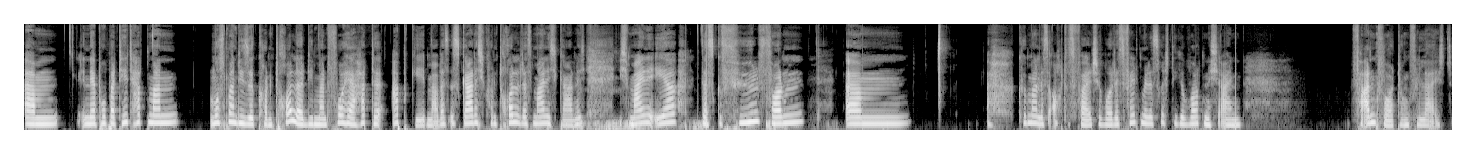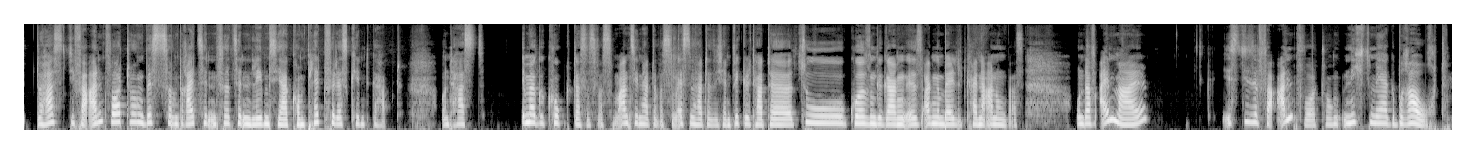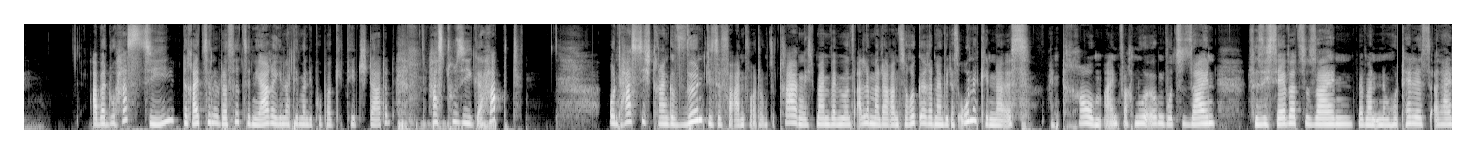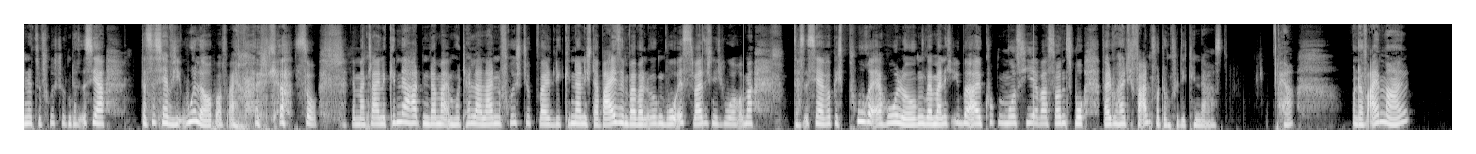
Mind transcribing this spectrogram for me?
ähm, in der Pubertät hat man muss man diese Kontrolle, die man vorher hatte, abgeben. Aber es ist gar nicht Kontrolle, das meine ich gar nicht. Ich meine eher das Gefühl von ähm, ach, kümmern ist auch das falsche Wort. Jetzt fällt mir das richtige Wort nicht ein. Verantwortung vielleicht. Du hast die Verantwortung bis zum 13., 14. Lebensjahr komplett für das Kind gehabt und hast immer geguckt, dass es was zum Anziehen hatte, was zum Essen hatte, sich entwickelt hatte, zu Kursen gegangen ist, angemeldet, keine Ahnung was. Und auf einmal ist diese Verantwortung nicht mehr gebraucht. Aber du hast sie, 13 oder 14 Jahre, je nachdem man die Pubertät startet, hast du sie gehabt und hast dich dran gewöhnt, diese Verantwortung zu tragen. Ich meine, wenn wir uns alle mal daran zurückerinnern, wie das ohne Kinder ist, ein Traum, einfach nur irgendwo zu sein, für sich selber zu sein, wenn man in einem Hotel ist, alleine zu frühstücken. Das ist ja, das ist ja wie Urlaub auf einmal. Ja, so. Wenn man kleine Kinder hat und dann mal im Hotel alleine frühstückt, weil die Kinder nicht dabei sind, weil man irgendwo ist, weiß ich nicht, wo auch immer. Das ist ja wirklich pure Erholung, wenn man nicht überall gucken muss, hier was sonst wo, weil du halt die Verantwortung für die Kinder hast. Ja. Und auf einmal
